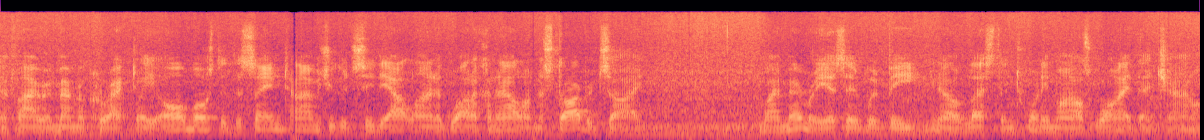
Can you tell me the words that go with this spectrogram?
if I remember correctly, almost at the same time as you could see the outline of Guadalcanal on the starboard side. My memory is it would be, you know, less than 20 miles wide, that channel.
